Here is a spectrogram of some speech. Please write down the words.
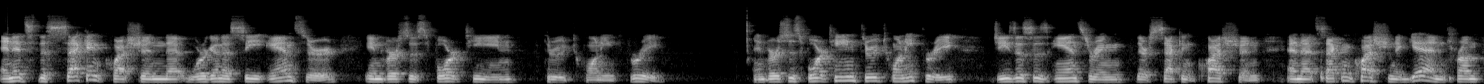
And it's the second question that we're going to see answered in verses 14 through 23. In verses 14 through 23, Jesus is answering their second question. And that second question, again, from,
